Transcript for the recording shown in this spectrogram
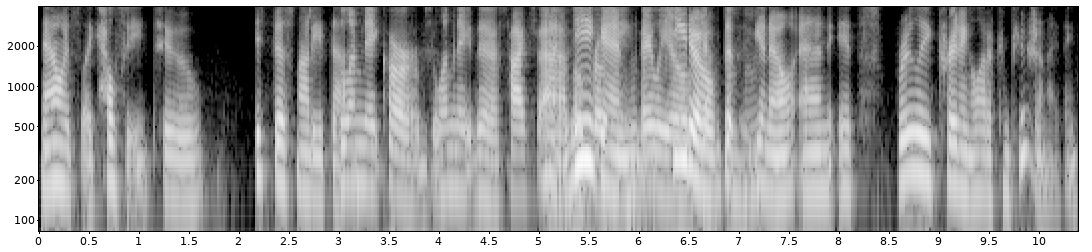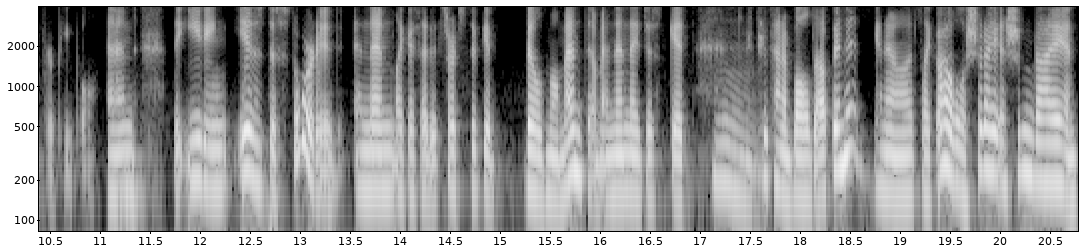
now it's like healthy to eat this not eat that eliminate carbs eliminate this high Yeah, fat low protein vegan paleo keto yeah, mhm. you know and it's really creating a lot of confusion i think for people and Mm-hmm. the eating is distorted and then like i said it starts to get build momentum and then they just get Hmm. too kind of balled up in it. You know, it's like, oh well, should I and shouldn't I? And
